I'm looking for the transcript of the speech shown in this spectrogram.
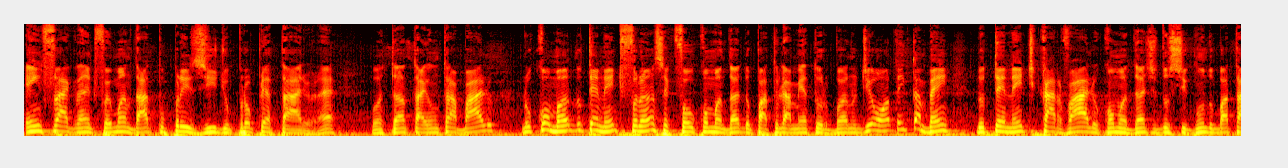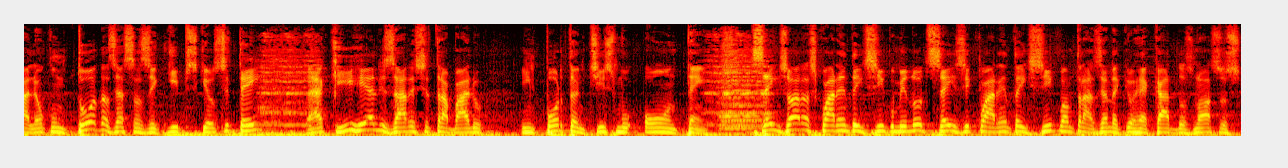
em flagrante, foi mandado para o presídio proprietário, né? Portanto, tá aí um trabalho no comando do Tenente França, que foi o comandante do patrulhamento urbano de ontem, e também do Tenente Carvalho, comandante do segundo batalhão, com todas essas equipes que eu citei, né, que realizaram esse trabalho importantíssimo ontem. 6 horas 45 minutos, 6 e 45 Vamos trazendo aqui o recado dos nossos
